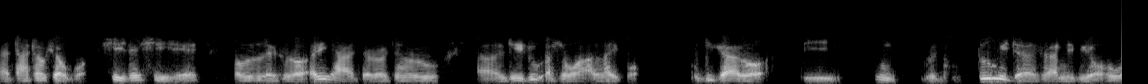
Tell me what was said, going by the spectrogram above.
အဲဒါတော့လျှောက်ပေါ့ ရှည်လည်းရှည်တယ်ဘာလို့လဲဆိုတော့အဲ့ဒီဟာကျတော့ကျွန်တော်တို့အာလေတုအလွှာအလိုက်ပေါ့အဓိကတော့ဒီ2မီတာကနေပြီးတော့ဟို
